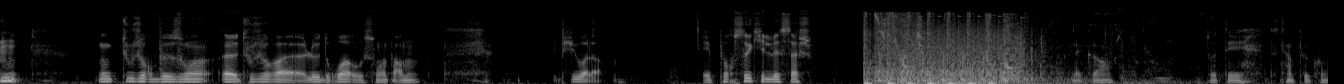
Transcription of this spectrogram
donc toujours besoin. toujours le droit aux soins, pardon. Et puis voilà. Et pour ceux qui le sachent D'accord. Toi, t'es un peu con.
